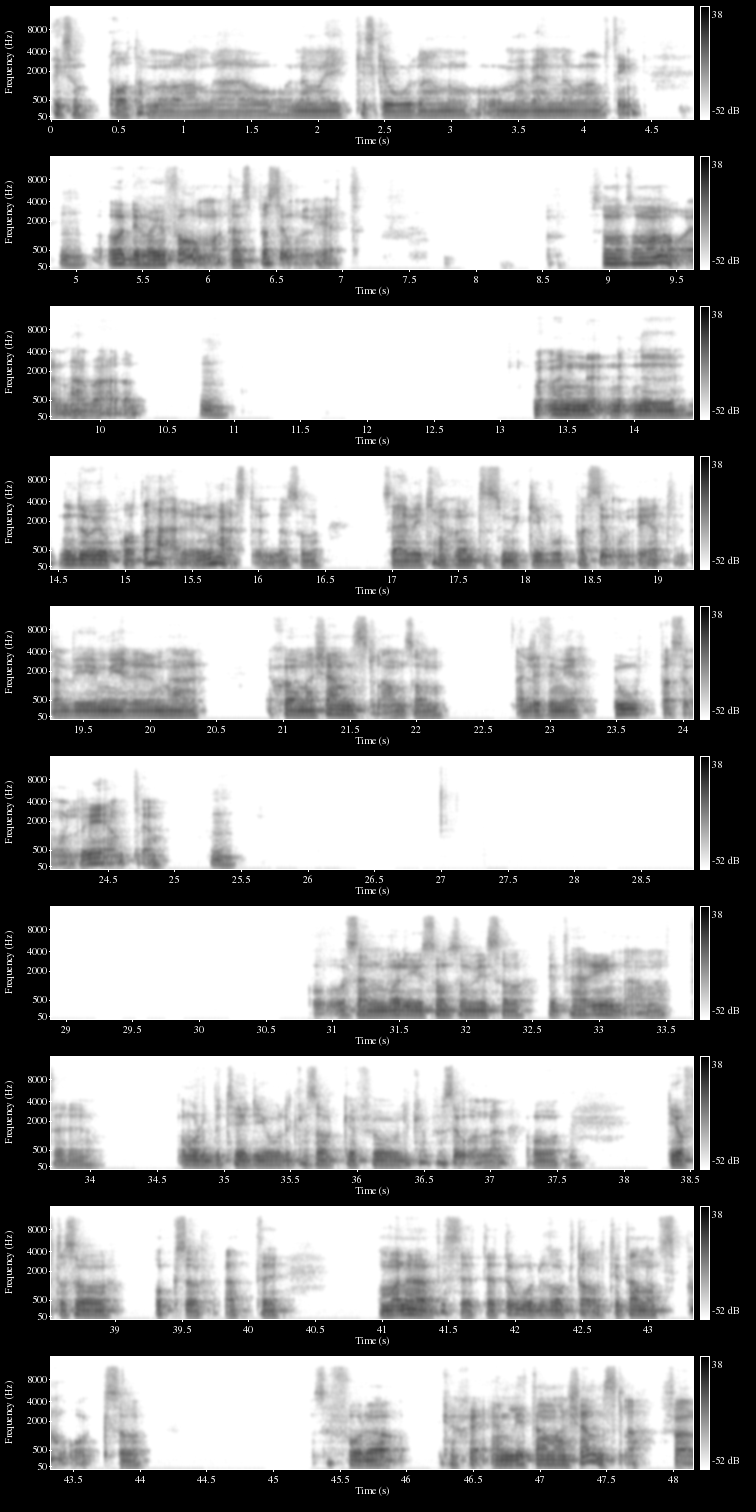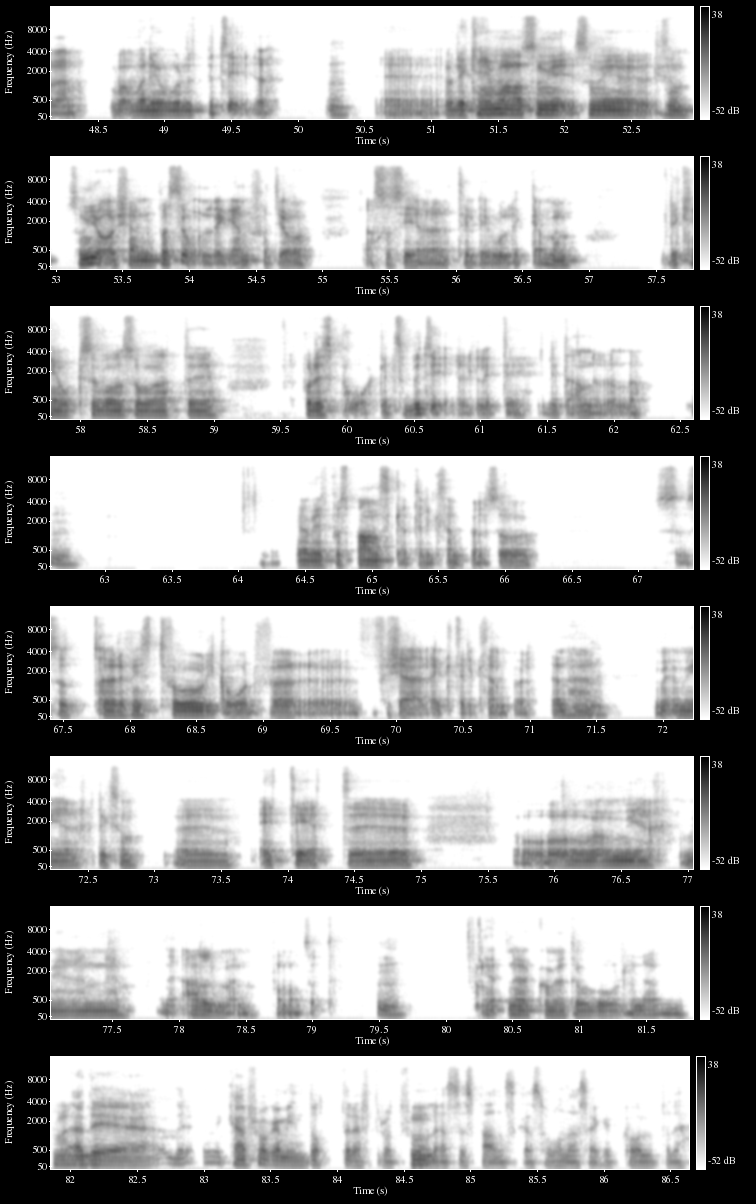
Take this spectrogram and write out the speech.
liksom prata med varandra och när man gick i skolan och, och med vänner och allting. Mm. Och det har ju format ens personlighet som, som man har i den här världen. Mm. Men, men nu när du och jag pratar här i den här stunden så, så är vi kanske inte så mycket i vår personlighet utan vi är mer i den här sköna känslan som är lite mer opersonlig egentligen. Mm. Och sen var det ju som, som vi sa lite här innan att eh, ord betyder ju olika saker för olika personer och mm. det är ofta så också att eh, om man översätter ett ord rakt av till ett annat språk så, så får det kanske en lite annan känsla för en vad, vad det ordet betyder. Mm. Eh, och det kan ju vara något som, som, är, liksom, som jag känner personligen för att jag associerar till det olika. Men det kan ju också vara så att eh, på det språket så betyder det lite, lite annorlunda. Mm. Jag vet på spanska till exempel så, så, så, tror jag det finns två olika ord för, för kärlek till exempel. Den här mm. mer liksom eh, ett till ett eh, och, och, mer, mer en eh, allmän på något sätt. Mm. Nu kommer jag inte ihåg orden. Där, men... ja, det, det, vi kan fråga min dotter efteråt, för hon mm. läser spanska så hon har säkert koll på det.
